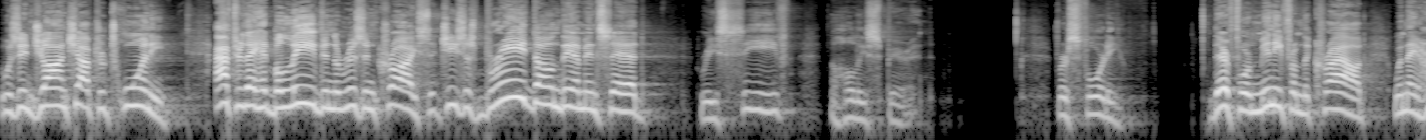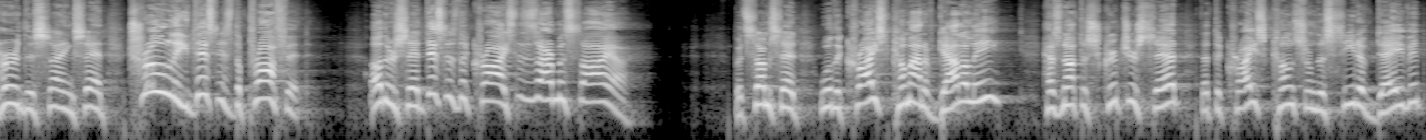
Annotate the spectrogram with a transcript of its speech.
It was in John chapter 20, after they had believed in the risen Christ, that Jesus breathed on them and said, Receive the Holy Spirit. Verse 40. Therefore, many from the crowd, when they heard this saying, said, Truly, this is the prophet. Others said, This is the Christ, this is our Messiah. But some said, Will the Christ come out of Galilee? Has not the scripture said that the Christ comes from the seed of David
